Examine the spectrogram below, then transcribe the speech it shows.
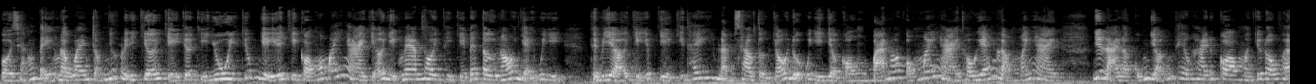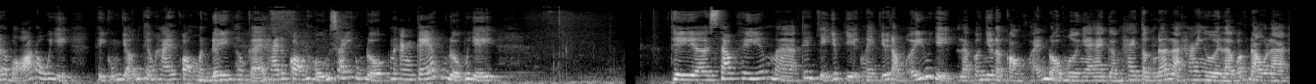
Rồi sẵn tiện là quan trọng nhất là đi chơi chị cho chị vui. Chứ gì chị còn có mấy ngày chị ở Việt Nam thôi thì chị bé Tư nói vậy quý vị. Thì bây giờ chị giúp việc chị thấy làm sao từ chối được quý vị. Giờ còn bà nói còn mấy ngày thôi gán lòng mấy ngày. Với lại là cũng dẫn theo hai đứa con mà chứ đâu phải là bỏ đâu quý vị. Thì cũng dẫn theo hai đứa con mình đi thôi kệ hai đứa con nó hưởng sấy cũng được nó ăn ké cũng được quý vị thì ờ, sau khi mà cái chị giúp việc này chỉ đồng ý với chị là coi như là còn khoảng độ 10 ngày gần hai tuần đó là hai người là bắt đầu là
